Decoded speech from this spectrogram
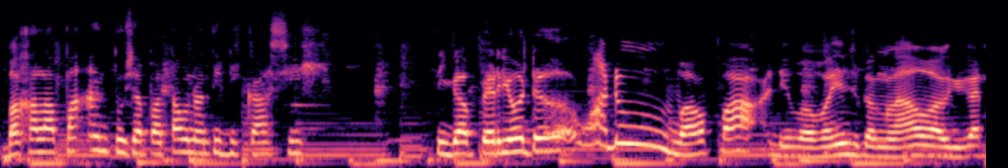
Bakal apaan tuh? Siapa tahu nanti dikasih tiga periode. Waduh bapak. Dia bapaknya suka ngelawak gitu kan?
